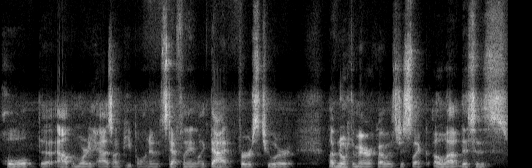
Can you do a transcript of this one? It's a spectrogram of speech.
hold the album already has on people. And it was definitely like that first tour of north america was just like oh wow this is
